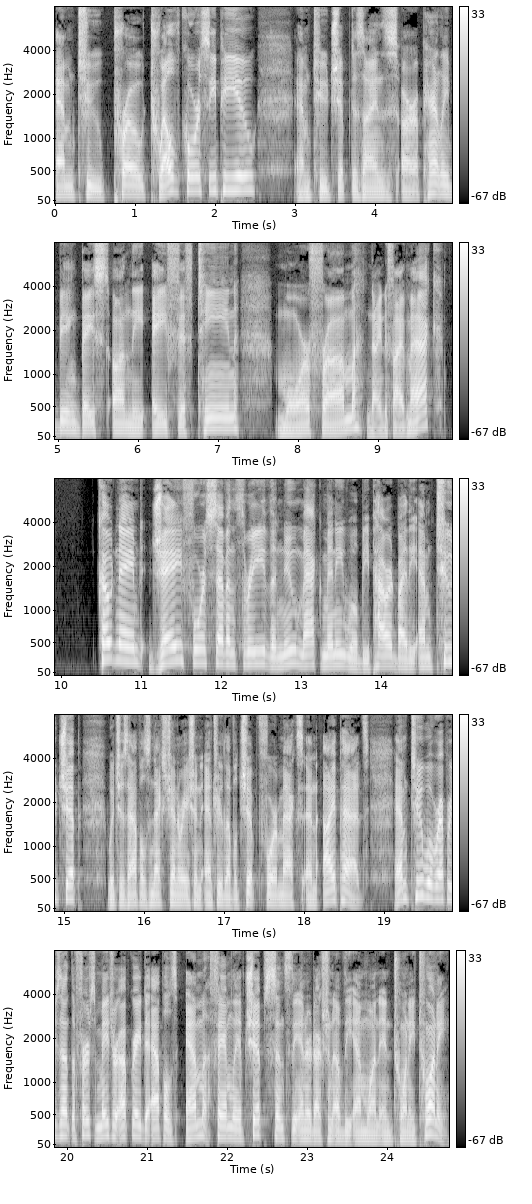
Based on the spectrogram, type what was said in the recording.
M2 Pro 12 core CPU. M2 chip designs are apparently being based on the A15. More from 9to5Mac. Codenamed J473, the new Mac Mini will be powered by the M2 chip, which is Apple's next generation entry level chip for Macs and iPads. M2 will represent the first major upgrade to Apple's M family of chips since the introduction of the M1 in 2020.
